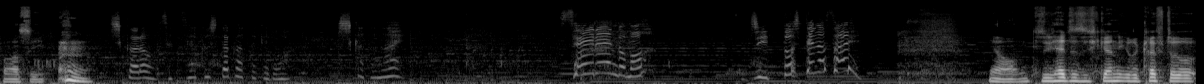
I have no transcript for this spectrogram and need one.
quasi. Ja, und sie hätte sich gerne ihre Kräfte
